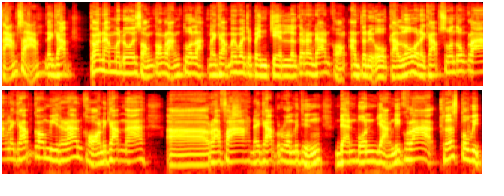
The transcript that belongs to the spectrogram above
4-3-3 นะครับ ก็นำมาโดย 2 กองหลังตัวหลักนะครับไม่ว่าจะเป็นเจน แล้วก็ทางด้านของอันโตนิโอกาโลนะครับส่วนตรงกลางนะครับก็มีทางด้านของนะครับนะอ่าราฟานะครับรวมไปถึงแดนบนอย่างนิโคล่าเคลสโตวิด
